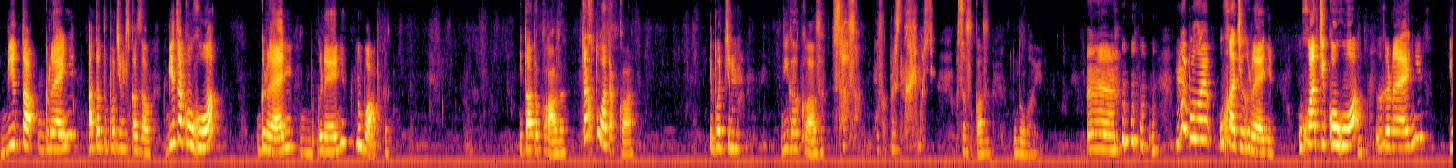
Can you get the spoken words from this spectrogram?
Біта Грені, а тато потім сказав: Біта кого? Грені, Грені, ну бабка. І тато каже, це хто така? І потім Віка каже, Саша, може признаємось? А Саша каже, ну давай. Ми були у хаті Грені. У хаті кого? Грені. І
